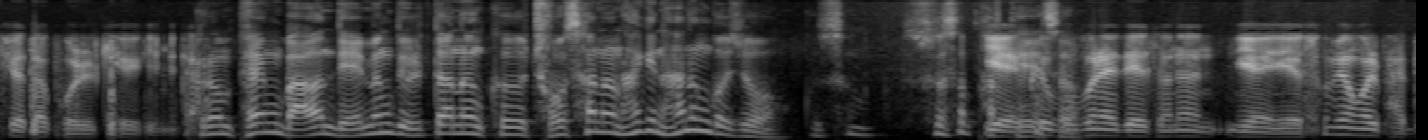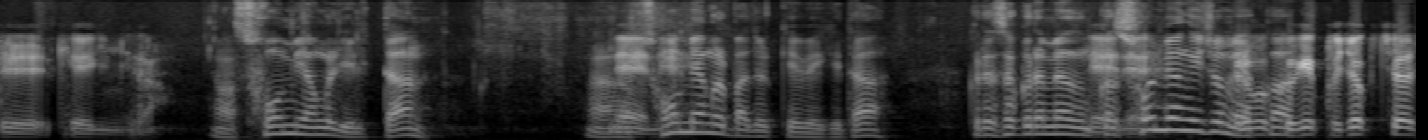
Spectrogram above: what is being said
들여다볼 계획입니다. 그럼 144명도 일단은 그 조사는 하긴 하는 거죠. 그 수사 파트에서. 예, 그 부분에 대해서는 예, 예, 소명을 받을 계획입니다. 아, 소명을 일단 아, 소명을 받을 계획이다. 그래서 그러면 그 소명이 좀 그리고 약간... 그게 부적절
